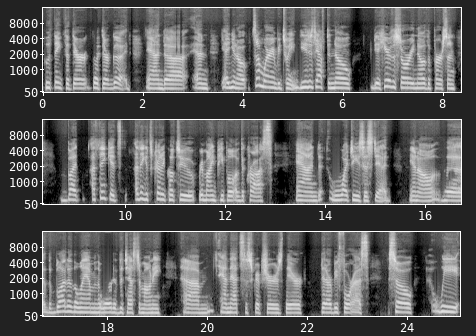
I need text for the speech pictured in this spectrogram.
who think that they're that they're good, and uh, and you know somewhere in between. You just have to know. You hear the story, know the person, but I think it's I think it's critical to remind people of the cross and what Jesus did you know the the blood of the lamb and the word of the testimony um, and that's the scriptures there that are before us so we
